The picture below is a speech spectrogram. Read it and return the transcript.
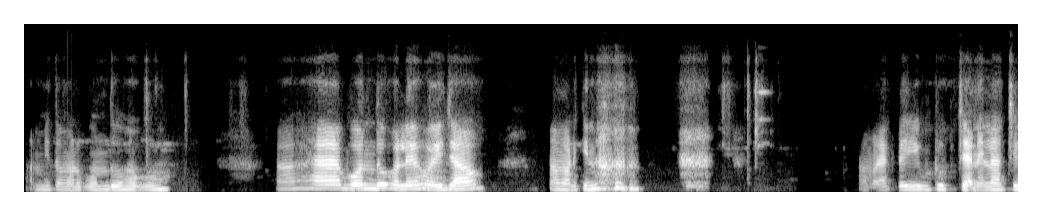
আমি তোমার বন্ধু হব। হ্যাঁ বন্ধু হলে হয়ে যাও। আমার কিনা আমার একটা ইউটিউব চ্যানেল আছে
